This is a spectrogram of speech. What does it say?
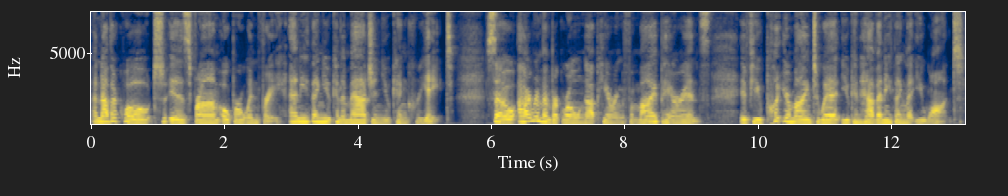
Another quote is from Oprah Winfrey anything you can imagine, you can create. So I remember growing up hearing from my parents if you put your mind to it, you can have anything that you want.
